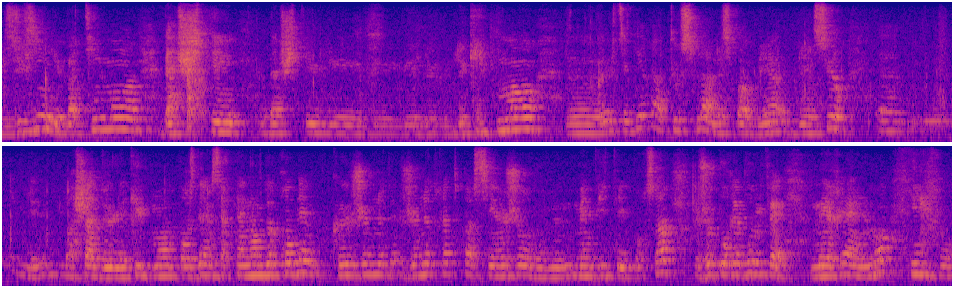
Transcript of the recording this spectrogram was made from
usines, les bâtiments, d'acheter l'équipement, euh, etc. Tout cela, n'est-ce pas bien, sûr. Euh, l'achat de l'équipement pose un certain nombre de problèmes que je ne, je ne traite pas. Si un jour vous m'invitez pour ça, je pourrais vous le faire. Mais réellement, il faut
